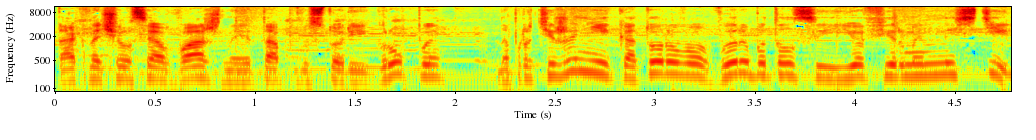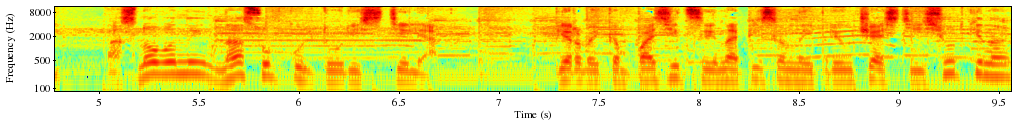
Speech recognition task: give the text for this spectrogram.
Так начался важный этап в истории группы, на протяжении которого выработался ее фирменный стиль, основанный на субкультуре стиля. Первой композицией, написанной при участии Сюткина,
